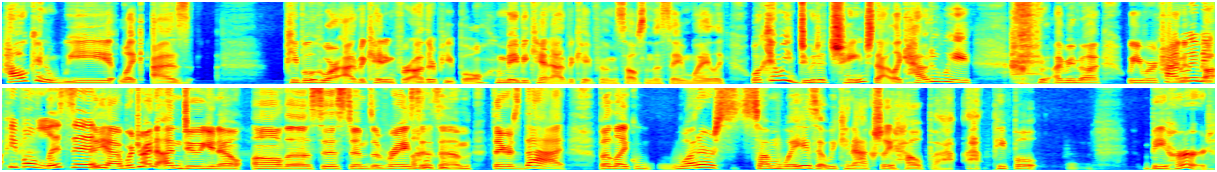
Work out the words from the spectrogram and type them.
how can we like as people who are advocating for other people who maybe can't advocate for themselves in the same way like what can we do to change that? Like how do we i mean uh, we were how do we make uh, people listen? Yeah we're trying to undo you know all the systems of racism. There's that. But like what are some ways that we can actually help people be heard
